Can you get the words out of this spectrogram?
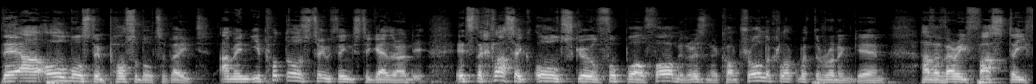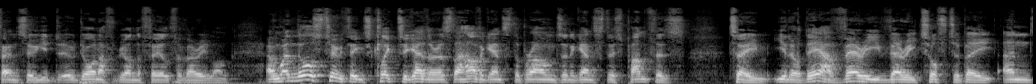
they are almost impossible to beat. I mean, you put those two things together, and it's the classic old school football formula, isn't it? Control the clock with the running game, have a very fast defence who you don't have to be on the field for very long. And when those two things click together, as they have against the Browns and against this Panthers team. You know, they are very, very tough to beat. And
